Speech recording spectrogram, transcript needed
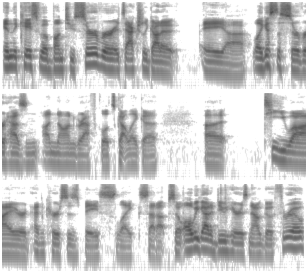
in the case of a ubuntu server it's actually got a a uh, well i guess the server has a non-graphical it's got like a, a tui or an ncurses base like setup so all we got to do here is now go through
